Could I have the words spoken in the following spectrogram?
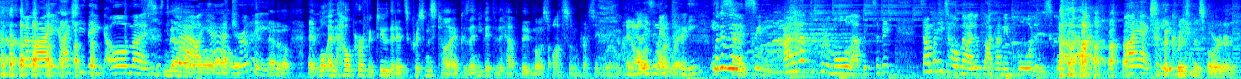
but I actually think almost just No. about. Yeah, truly. Animal. And well, and how perfect too that it's Christmas time because then you get to have the most awesome dressing room I in know, all of Broadway. it pretty? Look it's at so this. pretty. I have to put them all up. It's a bit. Somebody told me I look like I'm in Hoarders, but I, I actually a Christmas order.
